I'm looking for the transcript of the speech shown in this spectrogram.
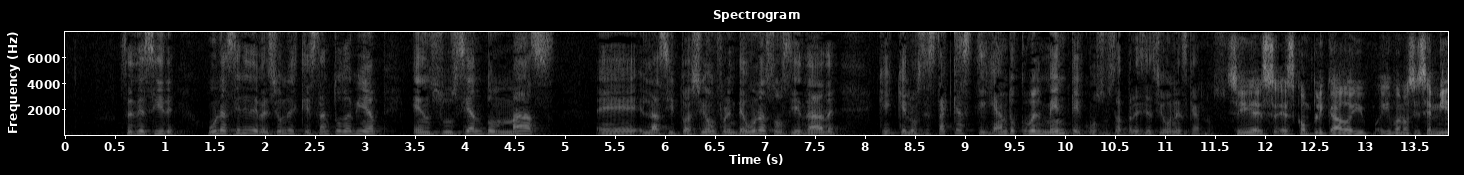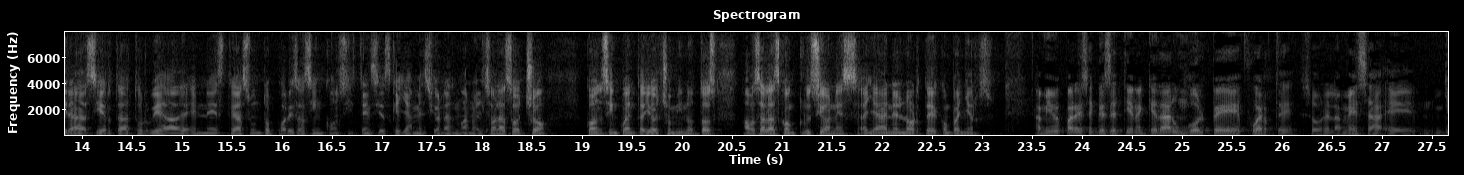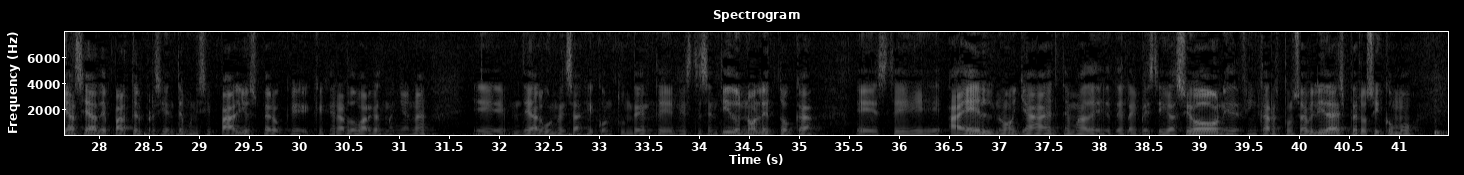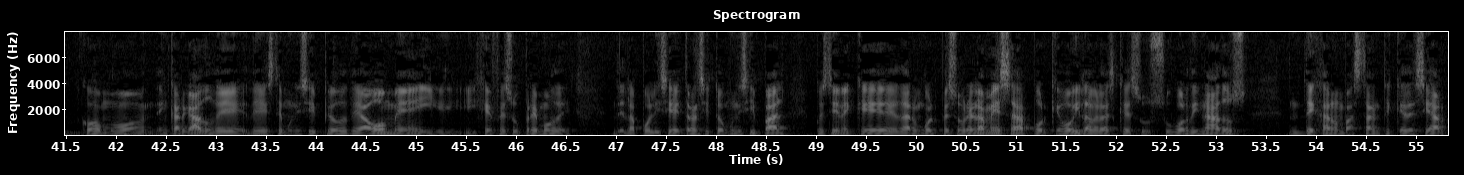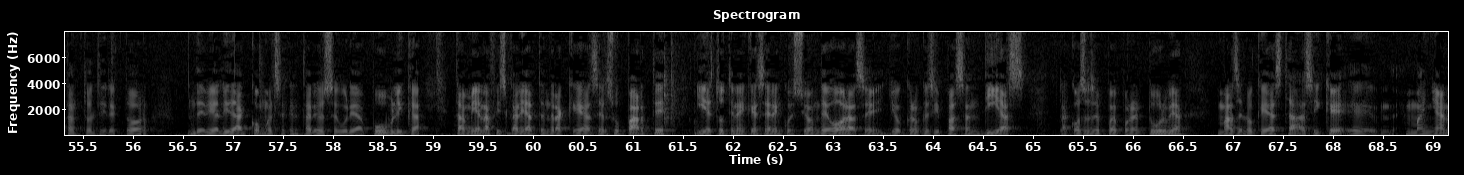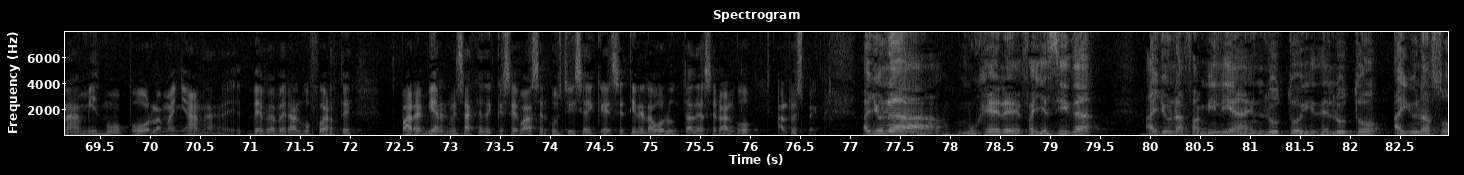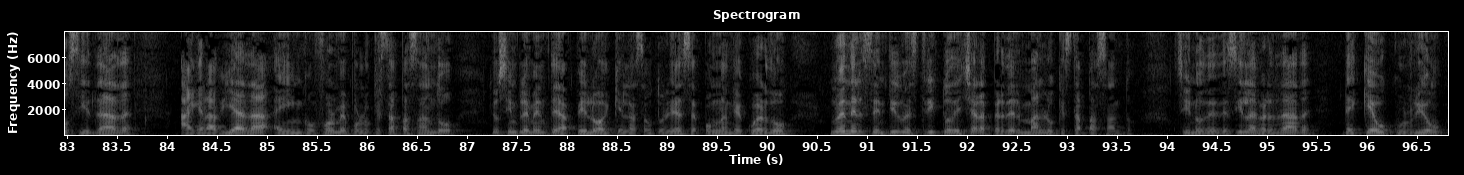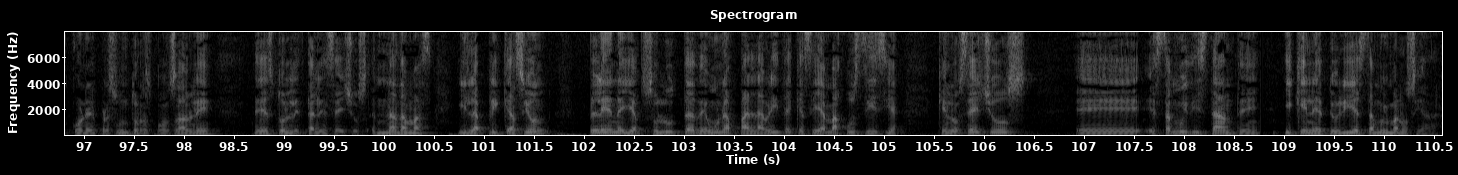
Es decir, una serie de versiones que están todavía ensuciando más eh, la situación frente a una sociedad que, que, los está castigando cruelmente con sus apreciaciones, Carlos. Sí, es, es complicado y, y, bueno, sí se mira cierta turbiedad en este asunto por esas inconsistencias que ya mencionas, Manuel. Son las 8 con 58 minutos. Vamos a las conclusiones allá en el norte, compañeros. A mí me parece que se tiene que dar un golpe fuerte sobre la mesa, eh, ya sea de parte del presidente municipal. Yo espero que, Gerardo Vargas mañana eh, dé algún mensaje contundente en este sentido. No le toca este, a él, ¿no? Ya el tema de, la investigación y de fincar responsabilidades, pero sí como, como encargado de, este municipio de Ahome y jefe supremo de, de la Policía y Tránsito Municipal, pues tiene que dar un golpe sobre la mesa porque hoy la verdad es que sus subordinados dejaron bastante que desear, tanto el director de vialidad como el secretario de Seguridad Pública. También la Fiscalía tendrá que hacer su parte y esto tiene que ser en cuestión de horas. ¿eh? Yo creo que si pasan días, la cosa se puede poner turbia más de lo que ya está. Así que eh, mañana mismo por la mañana eh, debe haber algo fuerte para enviar el mensaje de que se va a hacer justicia y que se tiene la voluntad de hacer algo al respecto. Hay una mujer eh, fallecida, hay una familia en luto y de luto, hay una sociedad agraviada e inconforme por lo que está pasando. Yo simplemente apelo a que las autoridades se pongan de acuerdo, no en el sentido estricto de echar a perder mal lo que está pasando, sino de decir la verdad de qué ocurrió con el presunto responsable de estos letales hechos, nada más. Y la aplicación plena y absoluta de una palabrita que se llama justicia, que en los hechos eh, está muy distante y que en la teoría está muy manoseada.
